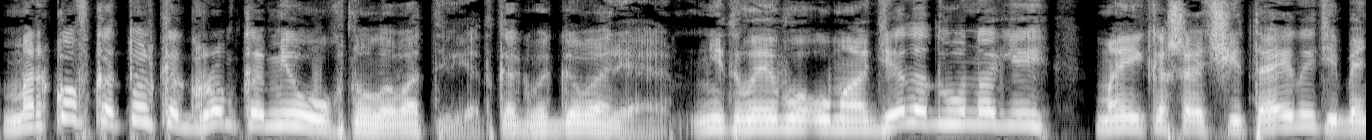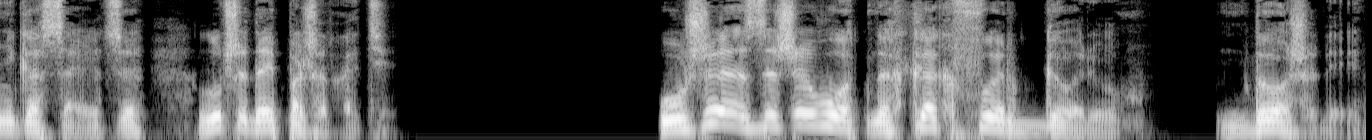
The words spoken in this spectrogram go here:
Морковка только громко мяукнула в ответ, как бы говоря, «Не твоего ума дело, двуногий, мои кошачьи тайны тебя не касаются. Лучше дай пожрать». Уже за животных, как фырк, говорю. Дожили.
